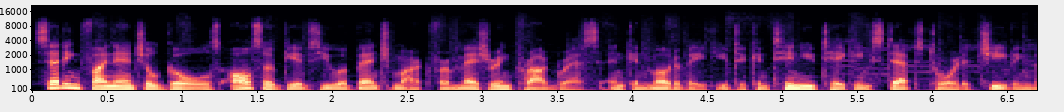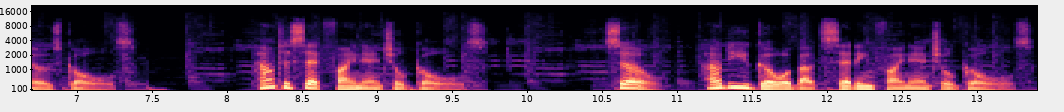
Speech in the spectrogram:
Setting financial goals also gives you a benchmark for measuring progress and can motivate you to continue taking steps toward achieving those goals. How to set financial goals. So, how do you go about setting financial goals?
